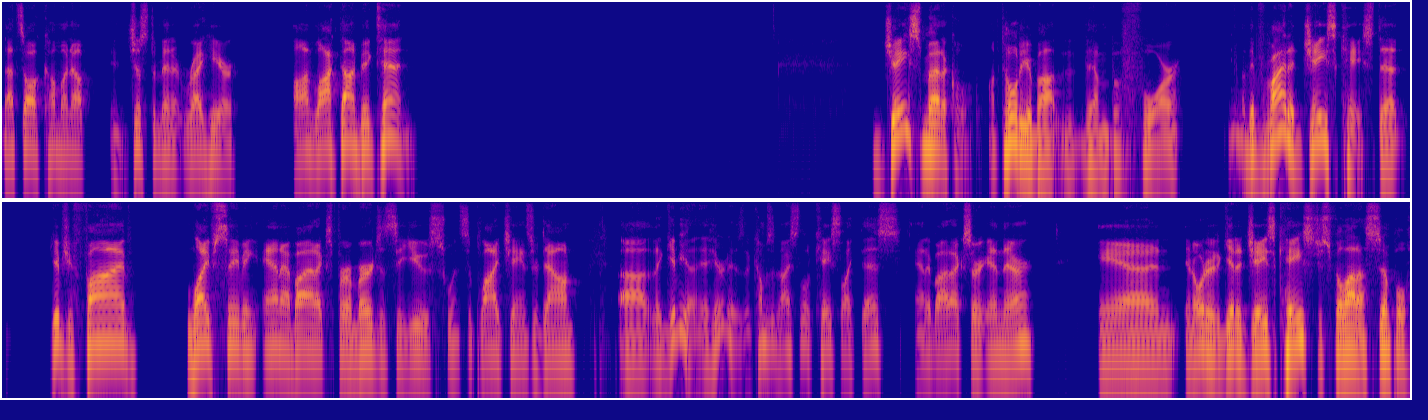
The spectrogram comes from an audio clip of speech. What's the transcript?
That's all coming up in just a minute, right here on Locked On Big Ten. Jase Medical, I've told you about them before. They provide a Jase case that gives you five life saving antibiotics for emergency use when supply chains are down Uh, they give you here it is. It comes in a nice little case like this. Antibiotics are in there. And in order to get a Jase case, just fill out a simple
